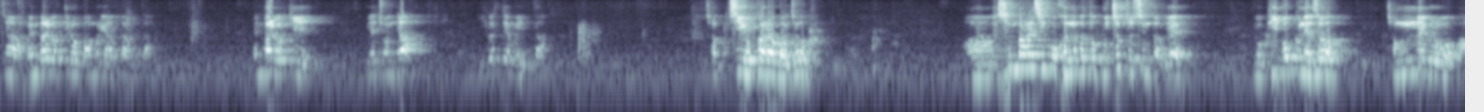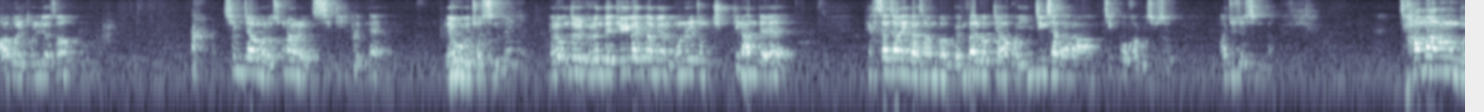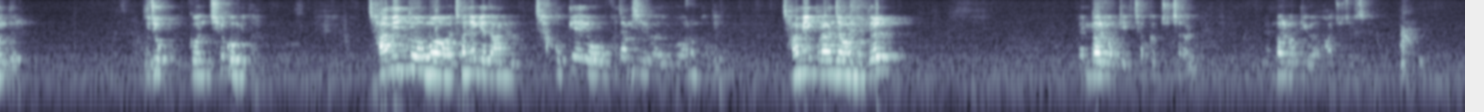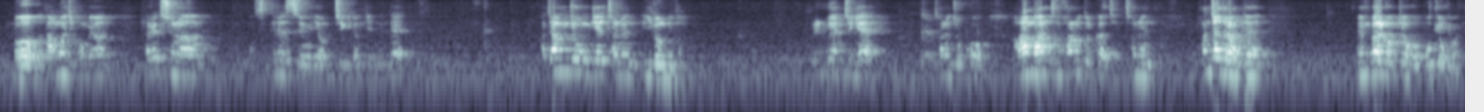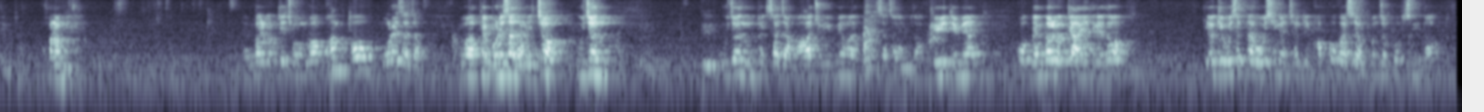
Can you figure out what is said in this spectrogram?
자, 맨발 걷기로 마무리할까 합니다. 맨발 걷기 왜 좋냐? 이것 때문입니다. 접지 효과라고 하죠. 아, 신발을 신고 걷는 것도 무척 좋습니다. 왜? 요 비복근에서 정맥으로 압을 돌려서 심장으로 순환을 시키기 때문에 매우 좋습니다. 여러분들 그런데 기회가 있다면 오늘 좀 춥긴 한데 백사장에 가서 한번 맨발 걷기 하고 인증샷 하나 찍고 가보십시오. 아주 좋습니다. 잠안 오는 분들 무조건 최고입니다. 잠이 또 뭐 저녁에 난 자꾸 깨요 화장실 가요 뭐 하는 분들 잠이 불안정한 분들 맨발 걷기 적극 추천합니다. 맨발 걷기가 아주 좋습니다. 뭐 나머지 보면 혈액순환, 스트레스, 염증 이런 게 있는데 가장 좋은 게 저는 이겁니다. 불면증에 저는 좋고 암 환- 환우들까지 저는 환자들한테 맨발 걷기하고 목욕 권합니다. 맨발 걷기 좋은 거 황토 모래사장 요 앞에 모래사장 있죠? 우전 우전 백사장 아주 유명한 백사장입니다. 교회 되면 꼭 맨발 걷기 아니더라도 여기 오셨다고 오시면 저기 걷고 가셔야 본전 뽑습니다.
